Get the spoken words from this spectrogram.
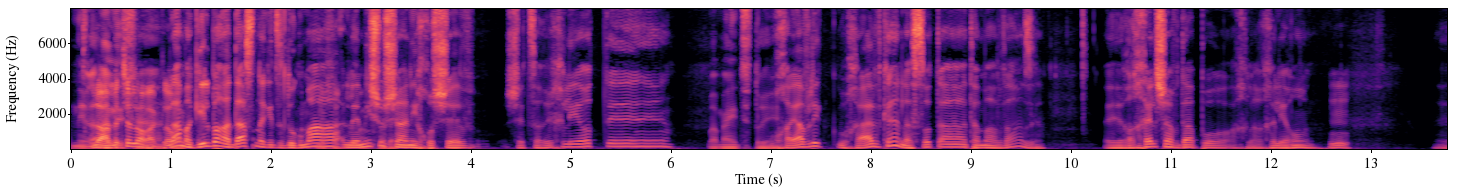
נראה לא, לי האמת שלא ש- רק, לא למה? גיל ברדס, נגיד, זו דוגמה נכון, למישהו צודק. שאני חושב שצריך להיות... במיינסטרים. הוא חייב, לי, הוא חייב, כן, לעשות את המעבר הזה. אה, רחל שעבדה פה, אחלה, רחל ירון. Mm. אה,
